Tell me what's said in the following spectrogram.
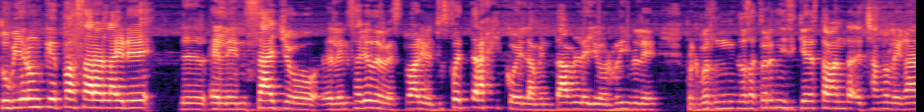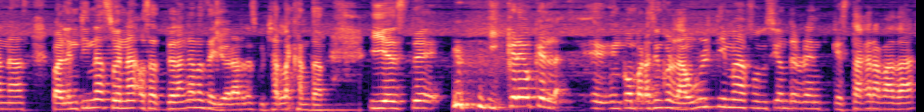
tuvieron que pasar al aire el, el ensayo, el ensayo de vestuario. Entonces fue trágico y lamentable y horrible, porque pues, los actores ni siquiera estaban echándole ganas. Valentina suena, o sea, te dan ganas de llorar de escucharla cantar. Y este, y creo que la- en en comparación con la última función de Rent que está grabada,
